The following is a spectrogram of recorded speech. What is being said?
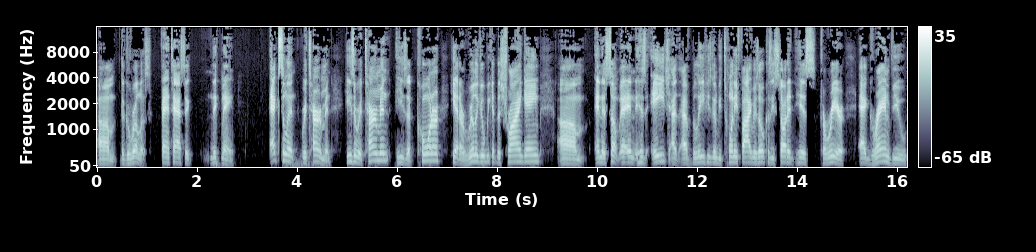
Um, the Gorillas, fantastic nickname. Excellent returnment. He's a return. He's a corner. He had a really good week at the Shrine game. Um, and it's some and his age, I, I believe he's going to be 25 years old because he started his career at Grandview,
